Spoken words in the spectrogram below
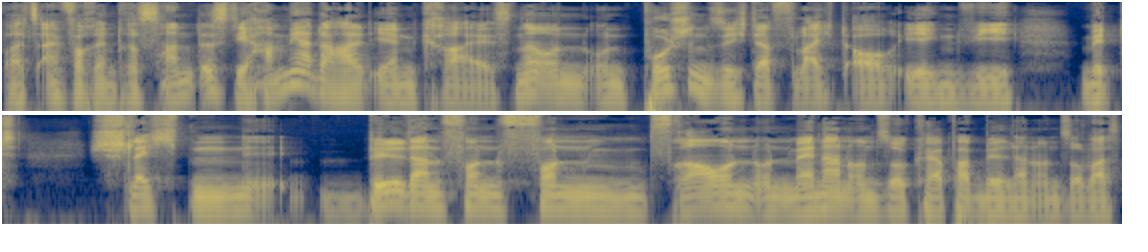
weil es einfach interessant ist. Die haben ja da halt ihren Kreis, ne? Und, und pushen sich da vielleicht auch irgendwie mit schlechten Bildern von, von Frauen und Männern und so, Körperbildern und sowas.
